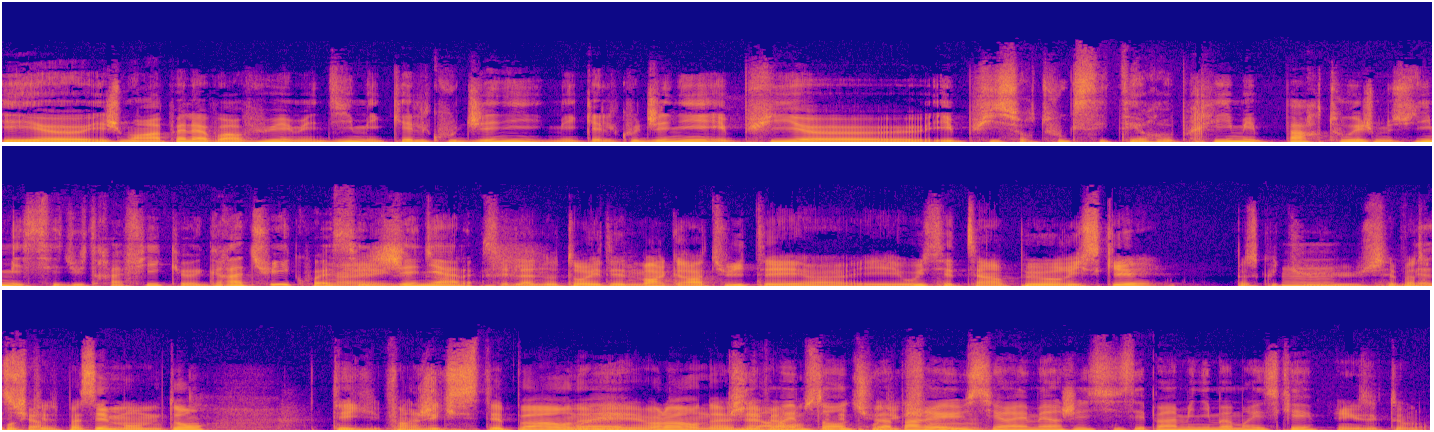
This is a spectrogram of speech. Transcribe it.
Et, euh, et je me rappelle avoir vu et me dit mais quel coup de génie, mais quel coup de génie. Et puis euh, et puis surtout que c'était repris mais partout. Et je me suis dit mais c'est du trafic gratuit quoi, Ouais, c'est génial. C'est de la notoriété de marque gratuite et, euh, et oui, c'était un peu risqué parce que tu sais pas trop sûr. ce qui va se passer, mais en même temps, enfin, j'existais pas, on Ouais. avait, voilà, on a, en même temps tu vas pas réussir à émerger si c'est pas un minimum risqué. Exactement.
